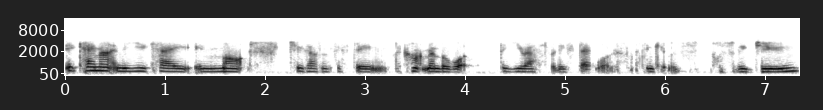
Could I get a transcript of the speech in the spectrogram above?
it came out in the UK in March 2015. I can't remember what the US release date was. I think it was possibly June.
